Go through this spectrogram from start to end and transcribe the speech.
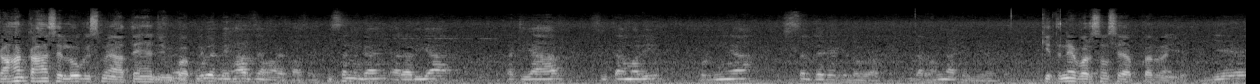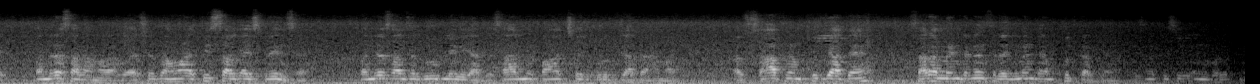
कहाँ कहाँ से लोग इसमें आते हैं जिनको पूरे बिहार से हमारे पास है। किशनगंज अररिया कटिहार सीतामढ़ी पूर्णिया सब जगह के लोग आते हैं दरभंगा के लिए कितने वर्षों से आप कर रहे हैं ये? पंद्रह साल हमारा हुआ ऐसे तो हमारा तीस साल का एक्सपीरियंस है। पंद्रह साल से ग्रुप लेके जाते हैं। साल में पाँच छः ग्रुप जाता है हमारा। और साथ में हम खुद जाते हैं। सारा मेंटेनेंस अरेंजमेंट हम खुद करते हैं। इसमें किसी इन्वॉल्व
